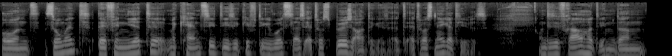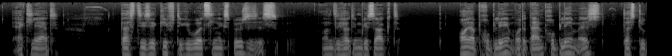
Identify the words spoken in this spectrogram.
Und somit definierte Mackenzie diese giftige Wurzel als etwas Bösartiges, etwas Negatives. Und diese Frau hat ihm dann erklärt, dass diese giftige Wurzel nichts Böses ist. Und sie hat ihm gesagt, euer Problem oder dein Problem ist, dass du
